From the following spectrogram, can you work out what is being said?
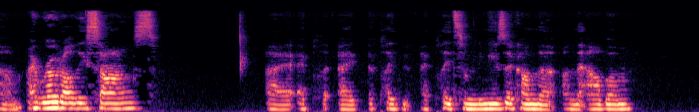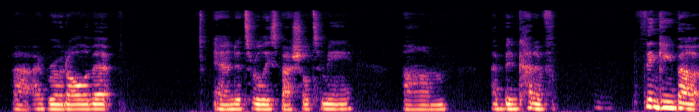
um, I wrote all these songs. I I, pl- I, I, played I played some of the music on the on the album. Uh, I wrote all of it, and it's really special to me. Um, I've been kind of thinking about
